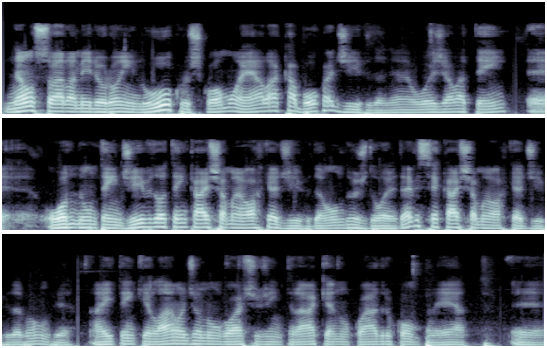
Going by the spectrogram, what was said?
não só ela melhorou em lucros, como ela acabou com a dívida. Né? Hoje ela tem, é, ou não tem dívida ou tem caixa maior que a dívida, um dos dois. Deve ser caixa maior que a dívida, vamos ver. Aí tem que ir lá onde eu não gosto de entrar, que é no quadro completo. É,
